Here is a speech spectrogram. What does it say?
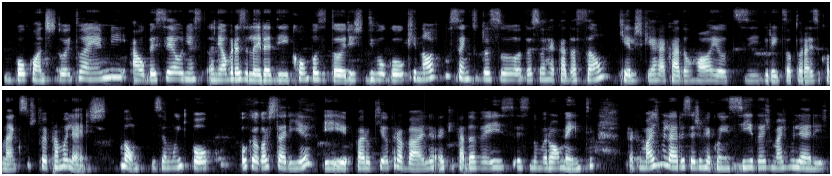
Um pouco antes do 8am, a UBC, a União Brasileira de Compositores, divulgou que 9% da sua, da sua arrecadação, que eles que arrecadam royalties e direitos autorais e conexos, foi para mulheres. Bom, isso é muito pouco. O que eu gostaria e para o que eu trabalho é que cada vez esse número aumente, para que mais mulheres sejam reconhecidas, mais mulheres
